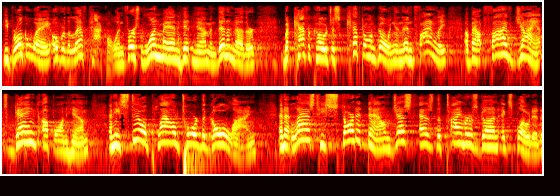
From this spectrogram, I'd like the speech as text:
he broke away over the left tackle and first one man hit him and then another. But Cafego just kept on going. And then finally, about five giants ganged up on him and he still plowed toward the goal line. And at last he started down just as the timer's gun exploded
